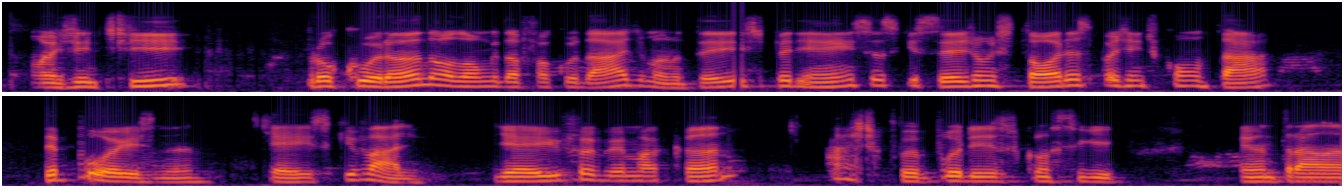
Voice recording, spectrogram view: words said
Então, a gente procurando ao longo da faculdade, mano, ter experiências que sejam histórias pra gente contar depois, né? Que é isso que vale. E aí foi bem bacana. Acho que foi por isso que consegui entrar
